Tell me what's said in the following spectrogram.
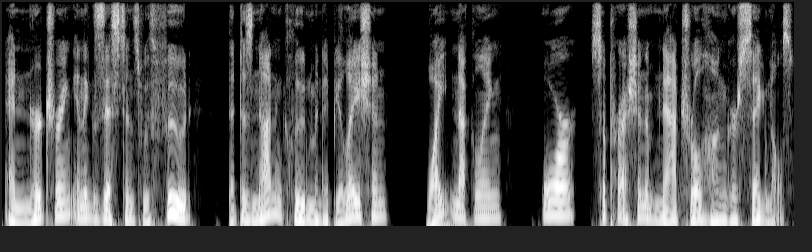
and nurturing an existence with food that does not include manipulation, white knuckling, or suppression of natural hunger signals.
